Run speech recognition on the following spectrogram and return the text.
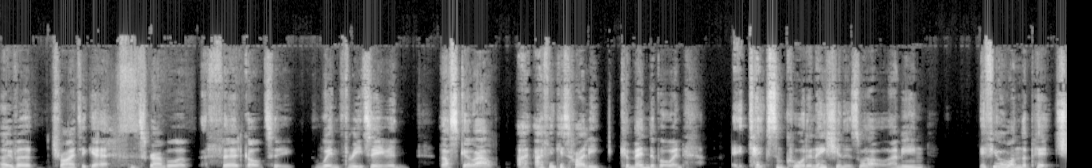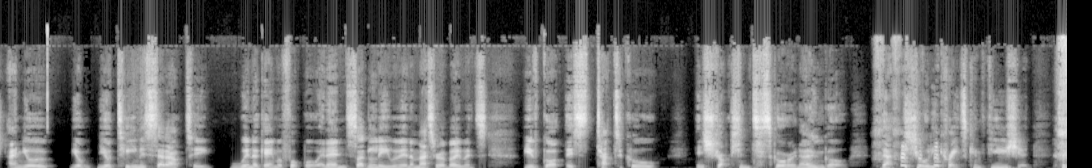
over trying to get and scramble a, a third goal to win 3-2 and thus go out. I, I think it's highly commendable and it takes some coordination as well. I mean, if you're on the pitch and your your your team is set out to win a game of football, and then suddenly within a matter of moments, you've got this tactical instruction to score an own goal. That surely creates confusion to,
